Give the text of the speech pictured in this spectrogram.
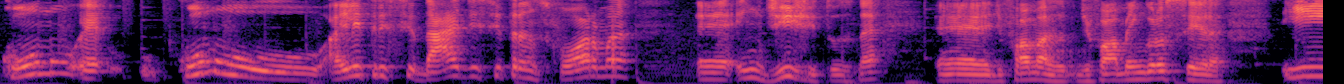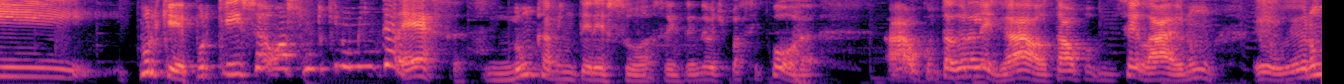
como, é, como a eletricidade se transforma é, em dígitos, né? É, de, forma, de forma bem grosseira. E por quê? Porque isso é um assunto que não me interessa. Nunca me interessou, você entendeu? Tipo assim, porra, ah, o computador é legal, tal, sei lá, eu não, eu, eu não,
